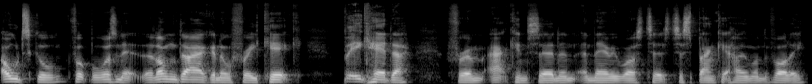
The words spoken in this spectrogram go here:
old school football wasn't it? The long diagonal free kick big header from Atkinson, and, and there he was to, to spank it home on the volley.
